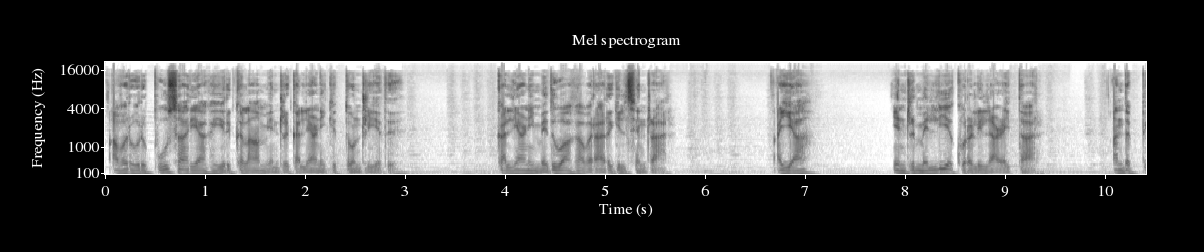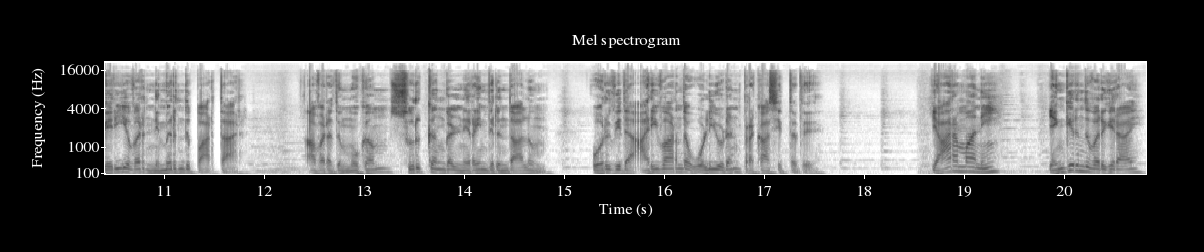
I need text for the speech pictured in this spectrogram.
அவர் ஒரு பூசாரியாக இருக்கலாம் என்று கல்யாணிக்கு தோன்றியது. கல்யாணி மெதுவாக அவர் அருகில் சென்றார். ஐயா! என்று மெல்லிய குரலில் அழைத்தார். அந்த பெரியவர் நிமிர்ந்து பார்த்தார். அவரது முகம் சுருக்கங்கள் நிறைந்திருந்தாலும் ஒருவித அறிவார்ந்த ஒளியுடன் பிரகாசித்தது. யாரம்மா நீ? எங்கிருந்து வருகிறாய்?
